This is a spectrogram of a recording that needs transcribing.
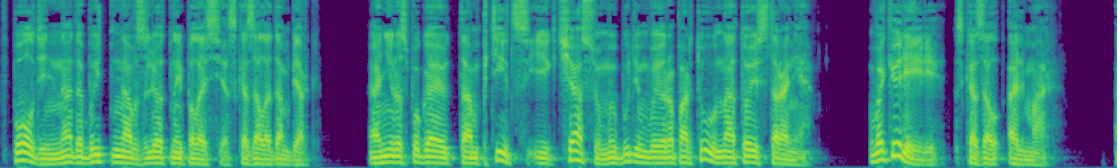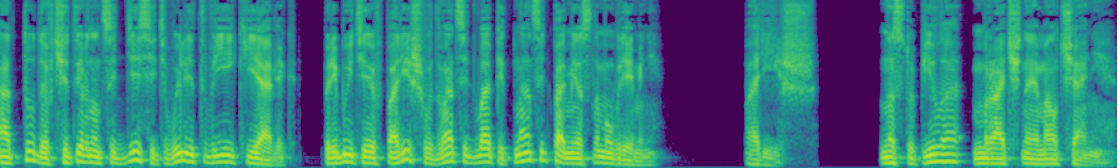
«В полдень надо быть на взлетной полосе», – сказал Адамберг. «Они распугают там птиц, и к часу мы будем в аэропорту на той стороне». «В Акюрейре», – сказал Альмар. Оттуда в 14.10 вылет в Рейкьявик, прибытие в Париж в 22.15 по местному времени. Париж. Наступило мрачное молчание.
